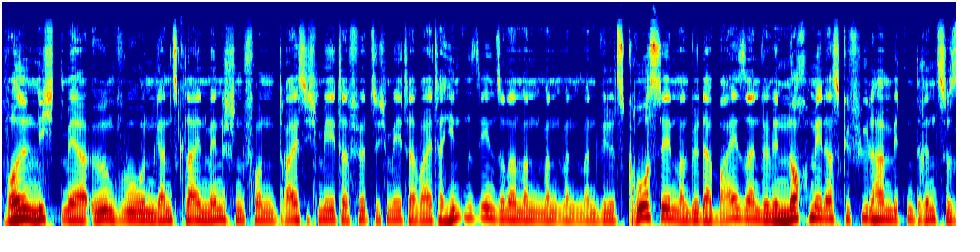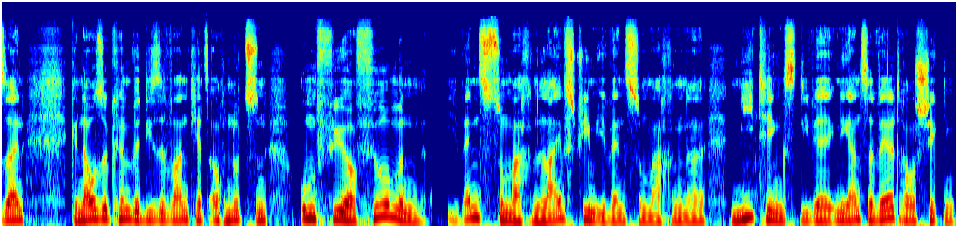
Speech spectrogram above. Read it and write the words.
wollen nicht mehr irgendwo einen ganz kleinen Menschen von 30 Meter, 40 Meter weiter hinten sehen, sondern man, man, man, man will es groß sehen, man will dabei sein, will wir noch mehr das Gefühl haben, mittendrin zu sein. Genauso können wir diese Wand jetzt auch nutzen, um für Firmen Events zu machen, Livestream-Events zu machen, äh, Meetings, die wir in die ganze Welt rausschicken.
